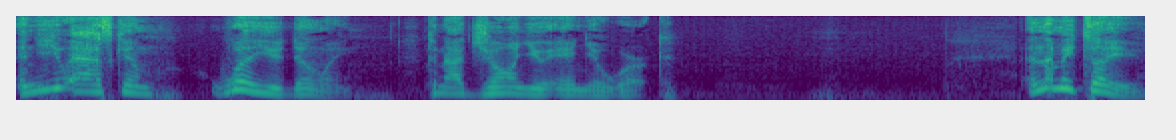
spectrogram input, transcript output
And you ask Him, What are you doing? Can I join you in your work? And let me tell you,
